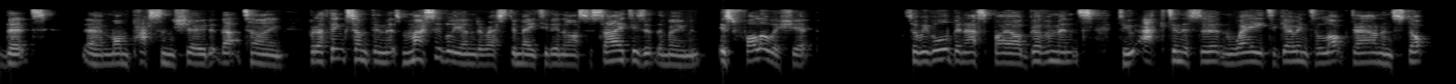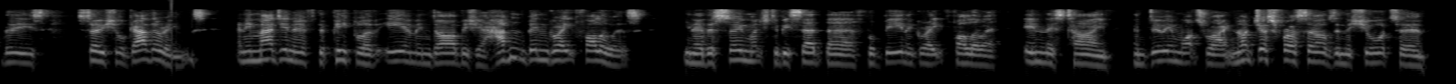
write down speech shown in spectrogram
that uh, showed at that time. But I think something that's massively underestimated in our societies at the moment is followership. So we've all been asked by our governments to act in a certain way, to go into lockdown and stop these social gatherings. And imagine if the people of Eyam in Derbyshire hadn't been great followers. You know, there's so much to be said there for being a great follower in this time and doing what's right, not just for ourselves in the short term,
